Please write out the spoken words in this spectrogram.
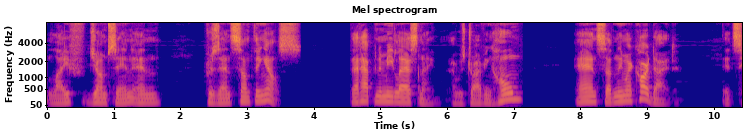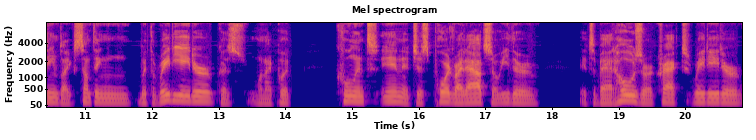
life jumps in and presents something else. That happened to me last night. I was driving home and suddenly my car died. It seemed like something with the radiator because when I put coolant in, it just poured right out. So either it's a bad hose or a cracked radiator.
